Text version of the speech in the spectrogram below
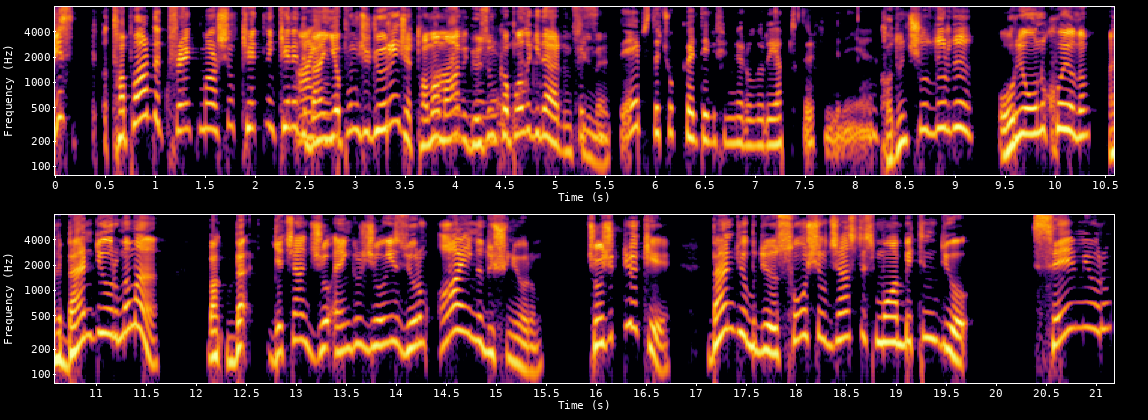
Biz tapardık Frank Marshall, Kathleen Kennedy. Ben Aynen. yapımcı görünce tamam abi Aynen gözüm öyle kapalı ya. giderdim filme. Kesinlikle. Hepsi de çok kaliteli filmler olurdu yaptıkları filmlerin yani. Kadın çıldırdı. Oraya onu koyalım. Hani ben diyorum ama bak ben geçen Joe, Angry Joe izliyorum aynı düşünüyorum. Çocuk diyor ki Ben diyor bu diyor social justice muhabbetini diyor sevmiyorum.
